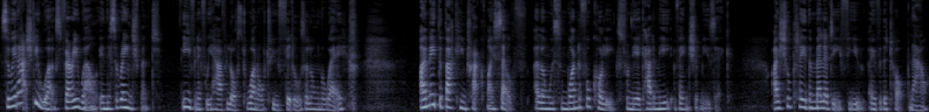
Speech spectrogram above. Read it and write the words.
so it actually works very well in this arrangement, even if we have lost one or two fiddles along the way. I made the backing track myself, along with some wonderful colleagues from the Academy of Ancient Music. I shall play the melody for you over the top now.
